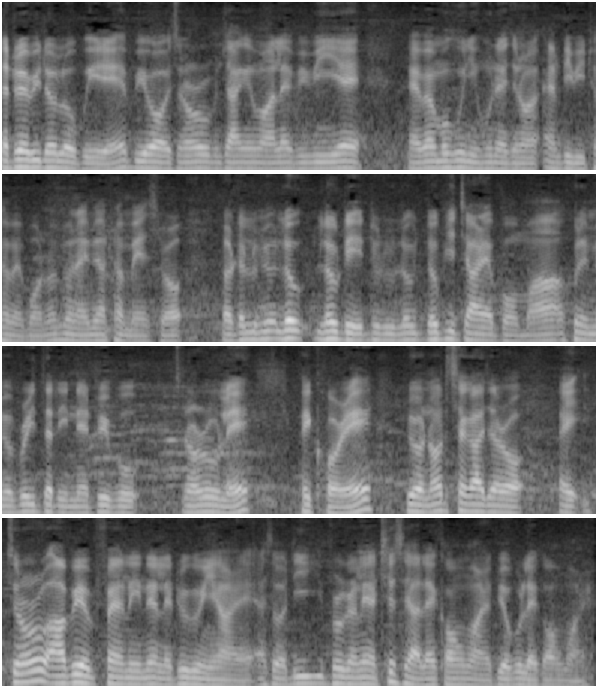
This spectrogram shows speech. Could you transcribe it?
လက်တွဲပြီးလှုပ်လှုပ်ပေးတယ်ပြီးတော့ကျွန်တော်တို့မကြခင်မှာလဲ VV ရဲ့အဲဘက်မကူညီမှုနဲ့ကျွန်တော် MTV ထွက်မယ်ပေါ့နော်မြန်မာနိုင်ငံထွက်မယ်ဆိုတော့အဲ့တော့ဒီလိုမျိုးလှုပ်လှုပ်တွေအတူတူလှုပ်လှုပ်ဖြစ်ကြတဲ့အပေါ်မှာအခုလိုမျိုးပရိသတ်တွေနဲ့တွေ့ဖို့ကျွန်တော်တို့လည်းဖိတ်ခေါ်တယ်ပြီးတော့နောက်တစ်ချက်ကကျတော့အဲကျွန်တော်တို့အားပေး fan တွေနဲ့လည်းတွေ့ခွင့်ရတယ်အဲဆိုတော့ဒီ program လေးကချစ်စရာလည်းကောင်းပါတယ်ပြောဖို့လည်းကောင်းပါတယ်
